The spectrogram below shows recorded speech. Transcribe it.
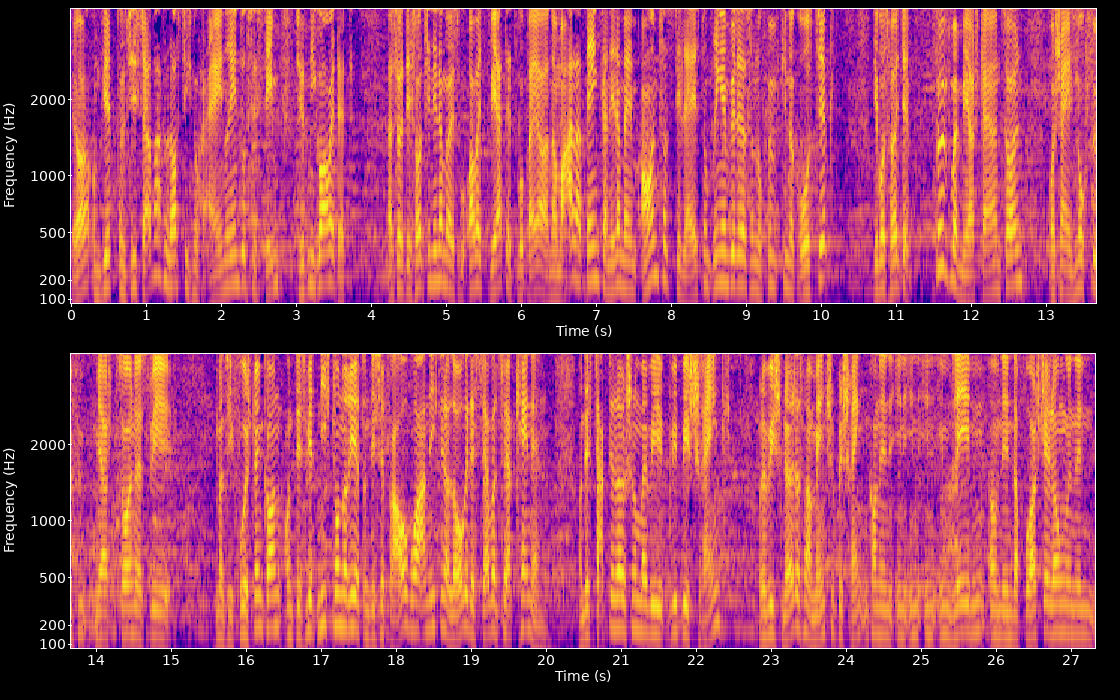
ja, und wird, und sie selber lässt sich noch einreden durchs System, sie hat nie gearbeitet. Also, das hat sie nicht einmal als Arbeit gewertet, wobei ein normaler Banker nicht einmal im Ansatz die Leistung bringen würde, dass er noch fünf Kinder großzieht, die was heute fünfmal mehr Steuern zahlen, wahrscheinlich noch fünf mehr zahlen als wie man sich vorstellen kann. Und das wird nicht honoriert. Und diese Frau war auch nicht in der Lage, das selber zu erkennen. Und das zeigt ja schon mal, wie, wie beschränkt oder wie schnell, dass man Menschen beschränken kann in, in, in, im Leben und in der Vorstellung und in,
